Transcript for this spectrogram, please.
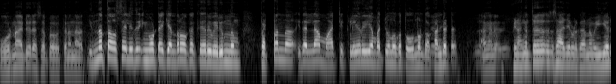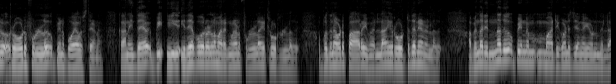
പൂർണമായിട്ടും രസപ്രവർത്തനം നടത്തും ഇന്നത്തെ അവസ്ഥയിൽ ഇത് ഇങ്ങോട്ടേക്ക് യന്ത്രമൊക്കെ കയറി വരുമെന്നും പെട്ടെന്ന് ഇതെല്ലാം മാറ്റി ക്ലിയർ ചെയ്യാൻ പറ്റുമെന്നൊക്കെ തോന്നുന്നുണ്ടോ? കണ്ടിട്ട്? അങ്ങനെ പിന്നെ അങ്ങനത്തെ ഒരു സാഹചര്യം ഉണ്ട് കാരണം ഈ ഒരു റോഡ് ഫുള്ള് പിന്നെ പോയ അവസ്ഥയാണ്. കാരണം ഇതേ ഈ- ഇതേപോലുള്ള മരങ്ങളാണ് ഫുള്ളായിട്ട് റോഡിലുള്ളത് അപ്പോൾ തന്നെ അവിടെ പാറയും എല്ലാം ഈ റോഡ് തന്നെയാണ് ഉള്ളത് അപ്പോൾ എന്നാൽ ഇന്നത് പിന്നെ മാറ്റിക്കൊണ്ട് ചെയ്യാൻ കഴിയണമെന്നില്ല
